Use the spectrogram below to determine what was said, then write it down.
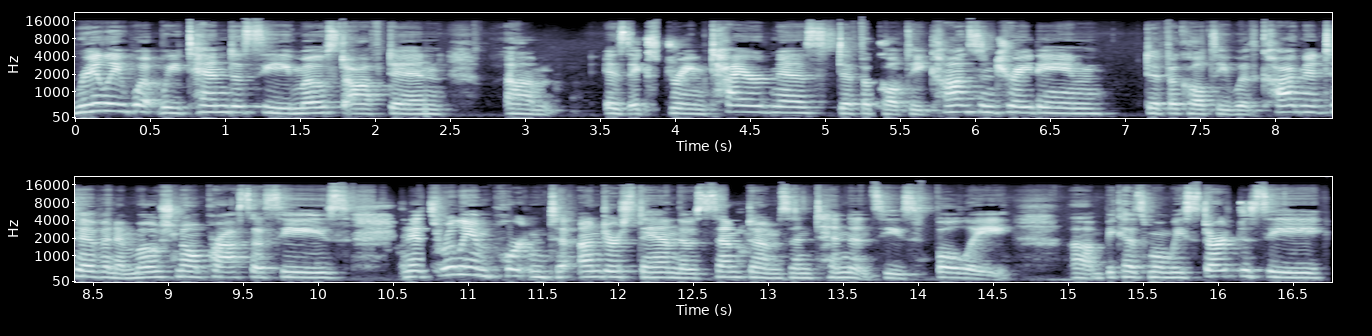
really what we tend to see most often um, is extreme tiredness, difficulty concentrating, difficulty with cognitive and emotional processes. And it's really important to understand those symptoms and tendencies fully um, because when we start to see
